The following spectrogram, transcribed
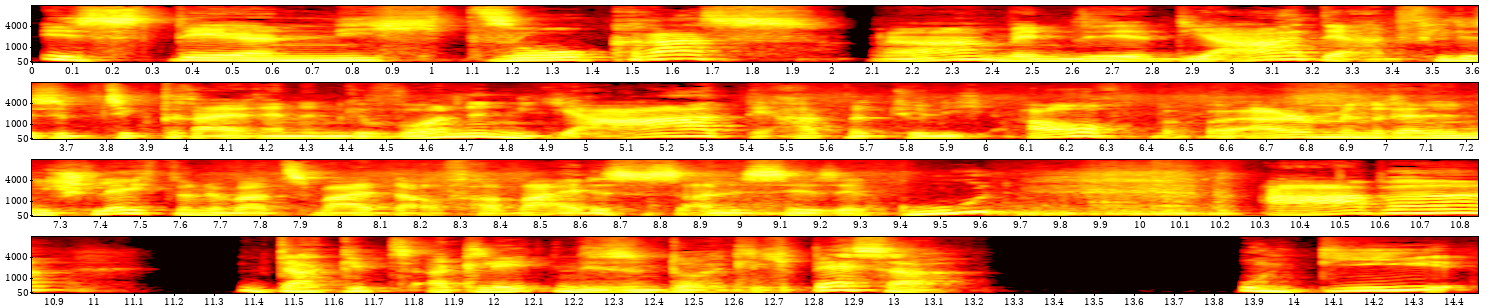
ist der nicht so krass. Ja, wenn wir, ja, der hat viele 73-Rennen gewonnen. Ja, der hat natürlich auch bei Ironman-Rennen nicht schlecht und er war Zweiter auf Hawaii. Das ist alles sehr, sehr gut. Aber da gibt es Athleten, die sind deutlich besser. Und die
